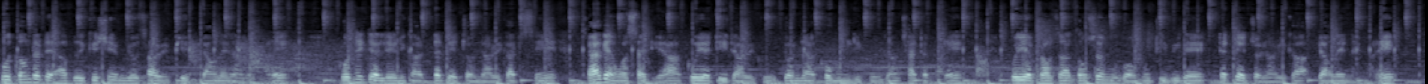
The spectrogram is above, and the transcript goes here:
ကိုသုံးတတ်တဲ့ application မျိုးစားတွေဖြစ်ပြောင်းလဲနိုင်ပါတယ်။ကိုနှစ်တဲ့ link တွေကတက်တဲ့ကြော်ညာတွေကတစ်စင်ဂျာကန် website တွေဟာကိုယ့်ရဲ့ data တွေကိုကြော်ညာ community ကိုရောင်းချတတ်ပါတယ်။ကိုယ့်ရဲ့ browser သုံးစွဲမှုပေါ်မူတည်ပြီးလည်းတက်တဲ့ကြော်ညာတွေကပြောင်းလဲနိုင်ပါတယ်။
